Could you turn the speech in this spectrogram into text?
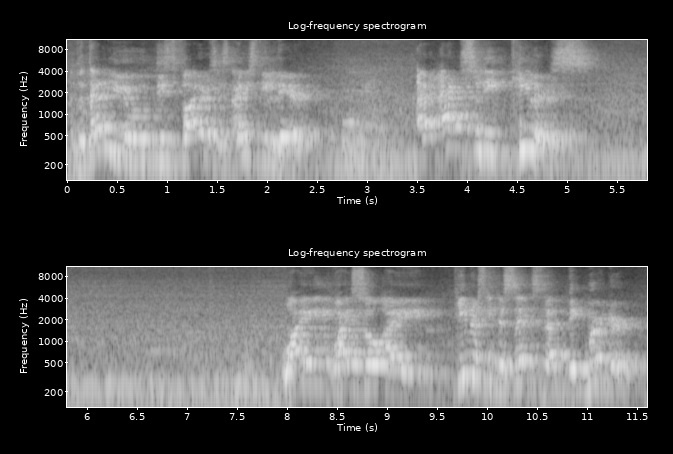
And to tell you, these viruses, are you still there? Are actually killers. Why, why so I, killers in the sense that they murder.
